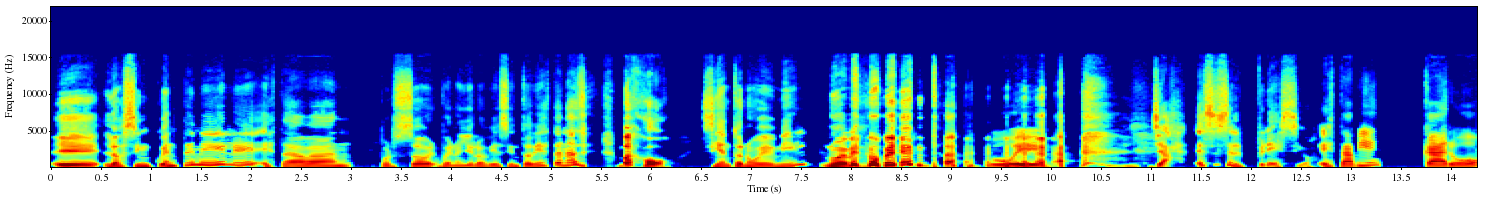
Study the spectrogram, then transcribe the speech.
Eh, los 50 ml estaban por sobre, bueno, yo los vi a 110, están a- bajó. 109.990. Uy, Ya, ese es el precio. está bien caro.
